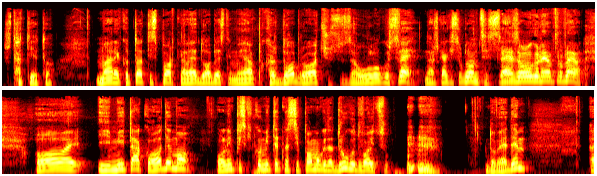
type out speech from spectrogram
Šta ti je to? Ma rekao, to ti sport na ledu, objasnimo ja, pa kaže, dobro, hoću, za ulogu sve, znaš kakvi su glumci, sve za ulogu, nema problema. Ovaj, I mi tako odemo, Olimpijski komitet nas je pomogao da drugu dvojicu dovedem. Uh,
